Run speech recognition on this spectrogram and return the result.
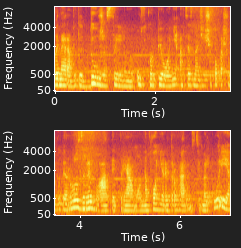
Венера буде дуже сильною у Скорпіоні, а це значить, що, по-перше, буде розривати прямо на фоні ретроградності Меркурія,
